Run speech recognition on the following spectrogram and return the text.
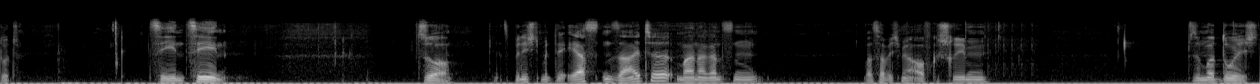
gut. 10-10. So, jetzt bin ich mit der ersten Seite meiner ganzen, was habe ich mir aufgeschrieben, sind wir durch.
